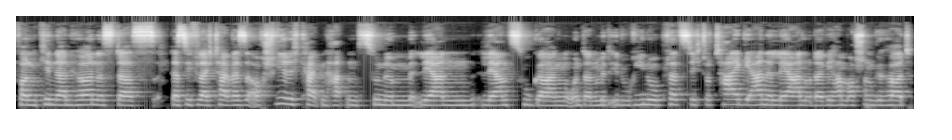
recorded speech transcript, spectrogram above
von Kindern hören, ist, dass, dass sie vielleicht teilweise auch Schwierigkeiten hatten zu einem Lern, Lernzugang und dann mit Edurino plötzlich total gerne lernen. Oder wir haben auch schon gehört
